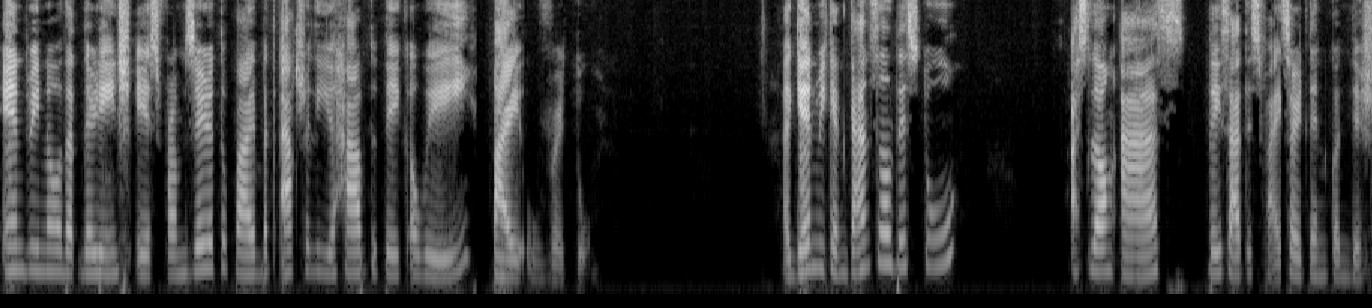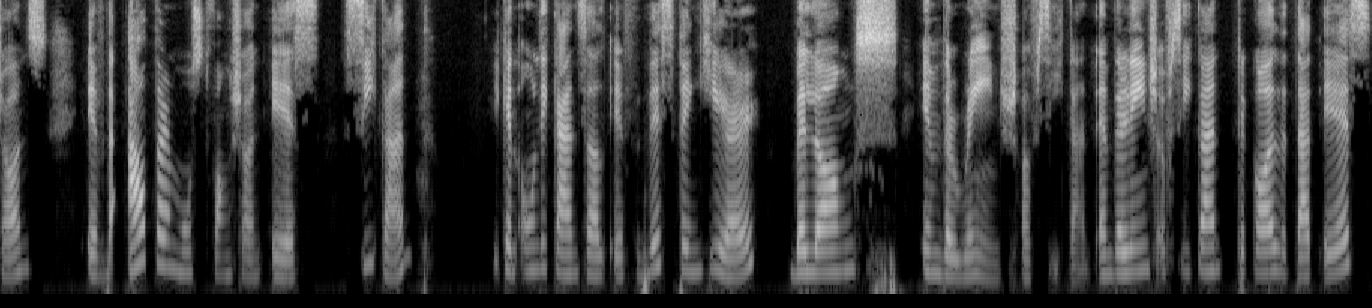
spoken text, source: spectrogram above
And we know that the range is from 0 to pi, but actually you have to take away pi over 2. Again, we can cancel these two as long as they satisfy certain conditions. If the outermost function is secant, you can only cancel if this thing here belongs in the range of secant. And the range of secant, recall that that is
